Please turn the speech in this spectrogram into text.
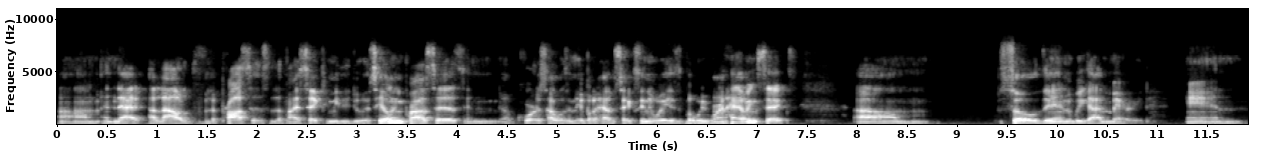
Um, and that allowed the process of the vasectomy to do its healing process. And of course, I wasn't able to have sex anyways, but we weren't having sex. Um, so then we got married. And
